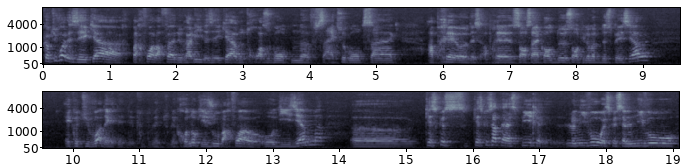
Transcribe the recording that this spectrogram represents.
quand tu vois les écarts, parfois à la fin du rallye, des écarts de 3 secondes 9, 5 secondes 5, après, euh, après 150, 200 km de spécial, et que tu vois des, chronos qui jouent parfois au, dixième, euh, qu'est-ce que que ça t'inspire? Le niveau, est-ce que c'est le niveau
